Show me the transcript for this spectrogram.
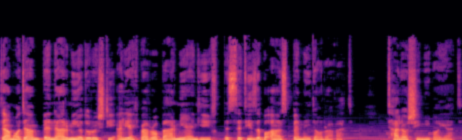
دمادم به نرمی و درشتی علی اکبر را برمیانگیخت به ستیز با اسب به میدان رود. تلاشی میباید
